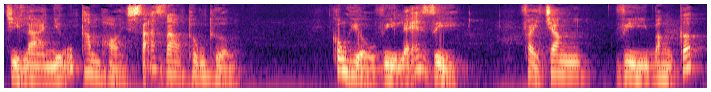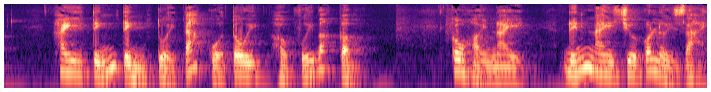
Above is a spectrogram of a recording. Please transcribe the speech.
chỉ là những thăm hỏi xã giao thông thường. Không hiểu vì lẽ gì phải chăng vì bằng cấp hay tính tình tuổi tác của tôi hợp với bác Cẩm? Câu hỏi này đến nay chưa có lời giải.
